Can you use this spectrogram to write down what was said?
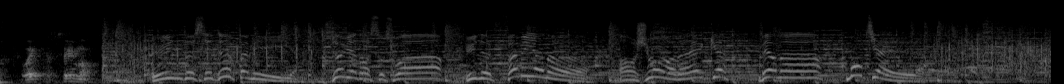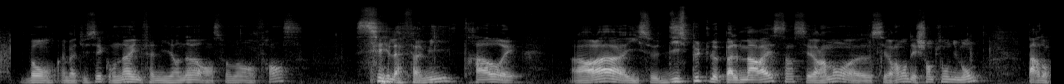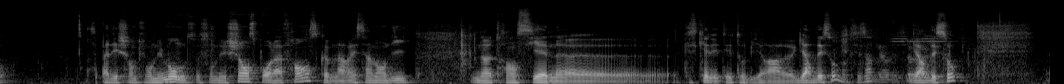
ces deux familles deviendra ce soir une famille en or, en jouant avec Bernard Montiel. Bon, eh ben, tu sais qu'on a une famille en or en ce moment en France. C'est la famille Traoré. Alors là, ils se disputent le palmarès. hein, c'est vraiment, euh, c'est vraiment des champions du monde. Pardon, c'est pas des champions du monde, ce sont des chances pour la France, comme l'a récemment dit notre ancienne. euh, Qu'est-ce qu'elle était, Taubira? Euh, Garde des Sceaux, c'est ça? Garde des Sceaux. Garde des Sceaux.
